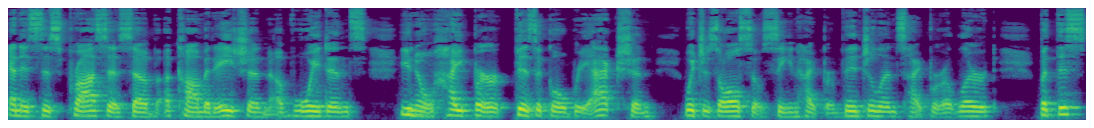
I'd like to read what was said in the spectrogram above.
And it's this process of accommodation, avoidance, you know, hyper physical reaction, which is also seen hypervigilance, hyper alert. But this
